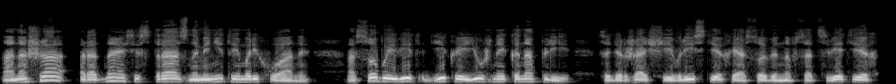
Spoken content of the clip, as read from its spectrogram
Анаша — родная сестра знаменитой марихуаны, особый вид дикой южной конопли, содержащей в листьях и особенно в соцветиях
